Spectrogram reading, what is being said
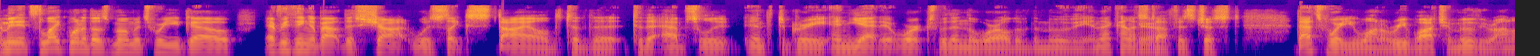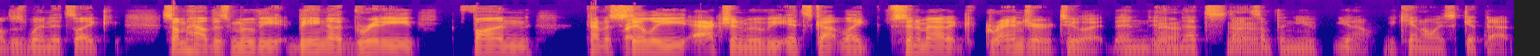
I mean, it's like one of those moments where you go, everything about this shot was like styled to the to the absolute nth degree, and yet it works within the world of the movie, and that kind of Yeah. stuff is just that's where you want to rewatch a movie, Ronald, is when it's like somehow this movie being a gritty, fun. Kind of Right. silly action movie. It's got like cinematic grandeur to it, and Yeah, and that's not yeah. something you you know you can't always get that.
